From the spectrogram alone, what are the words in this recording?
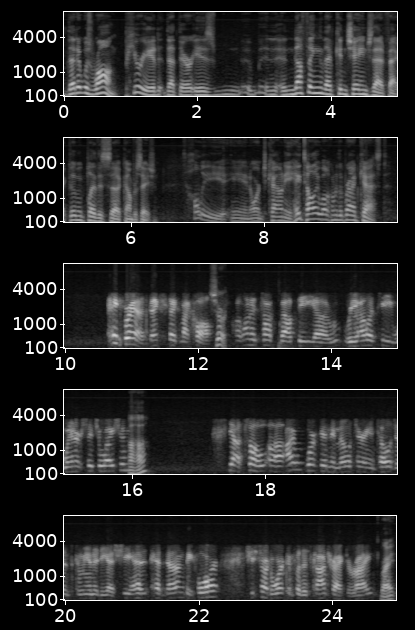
that it was wrong. Period. That there is nothing that can change that fact. Let me play this uh, conversation. Tully in Orange County. Hey Tully, welcome to the broadcast. Hey, Brad. Thanks for taking my call. Sure. I wanted to talk about the uh, reality winner situation. Uh huh. Yeah, so uh, I worked in the military intelligence community as she had, had done before. She started working for this contractor, right? Right.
